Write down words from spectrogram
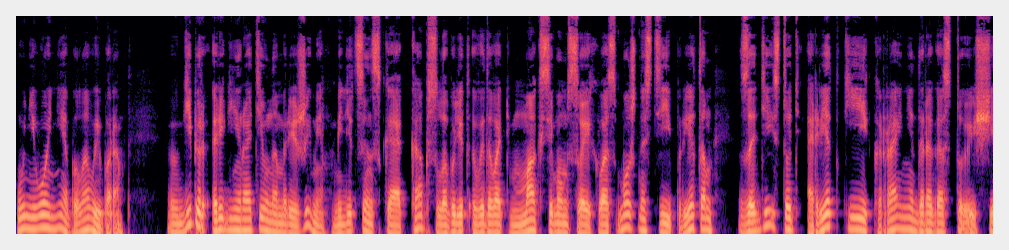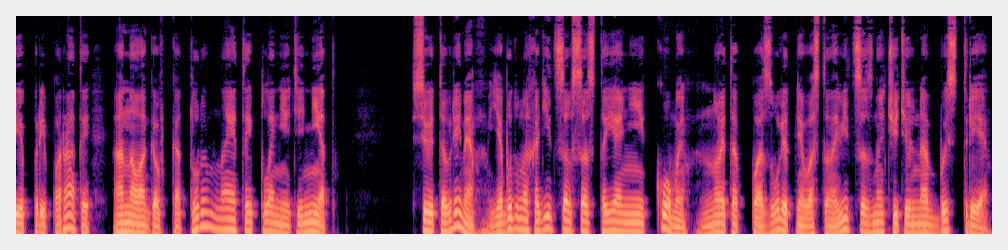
у него не было выбора. В гиперрегенеративном режиме медицинская капсула будет выдавать максимум своих возможностей и при этом задействовать редкие и крайне дорогостоящие препараты, аналогов которым на этой планете нет. Все это время я буду находиться в состоянии комы, но это позволит мне восстановиться значительно быстрее.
